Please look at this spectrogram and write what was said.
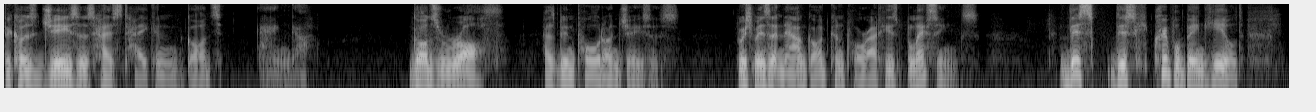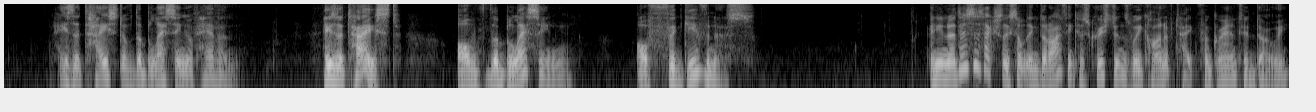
because Jesus has taken God's anger. God's wrath has been poured on Jesus, which means that now God can pour out his blessings. This, this cripple being healed is a taste of the blessing of heaven. He's a taste of the blessing of forgiveness. And you know, this is actually something that I think as Christians we kind of take for granted, don't we?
